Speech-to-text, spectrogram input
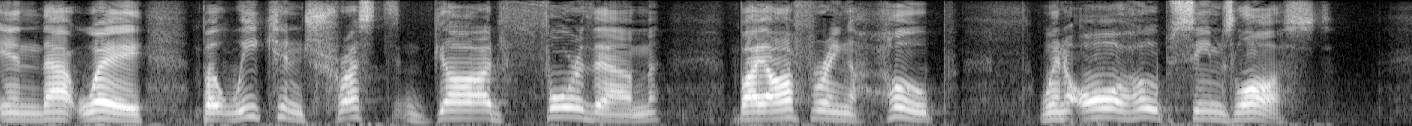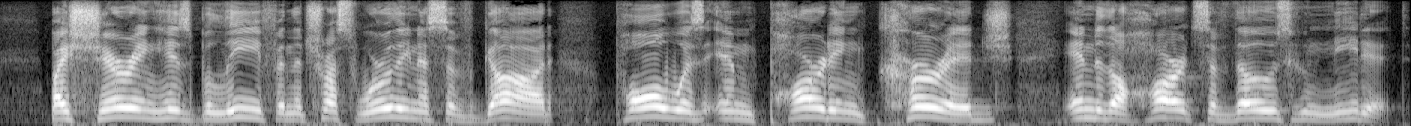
in that way, but we can trust God for them by offering hope when all hope seems lost. By sharing his belief in the trustworthiness of God, Paul was imparting courage into the hearts of those who need it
